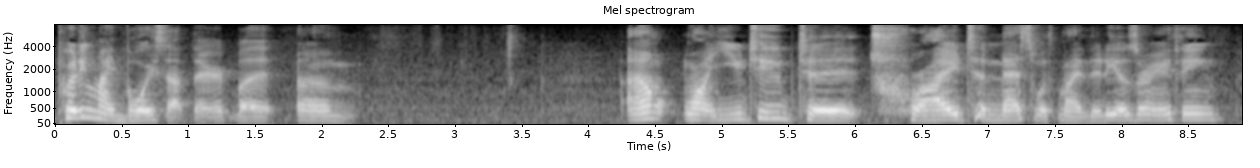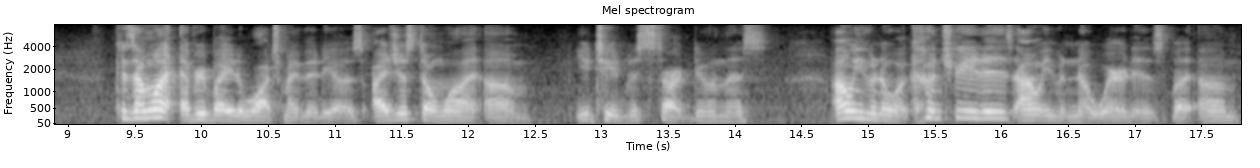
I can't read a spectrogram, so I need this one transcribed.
putting my voice out there, but um, I don't want YouTube to try to mess with my videos or anything. Because I want everybody to watch my videos. I just don't want um, YouTube to start doing this. I don't even know what country it is. I don't even know where it is. But, um,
